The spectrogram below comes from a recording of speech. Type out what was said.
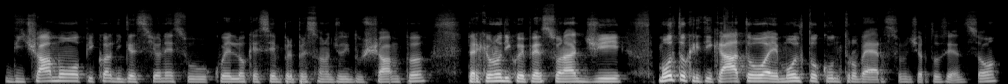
diciamo, piccola digressione su quello che è sempre il personaggio di Duchamp, perché è uno di quei personaggi molto criticato e molto controverso in un certo senso.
